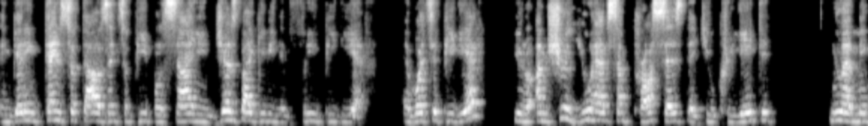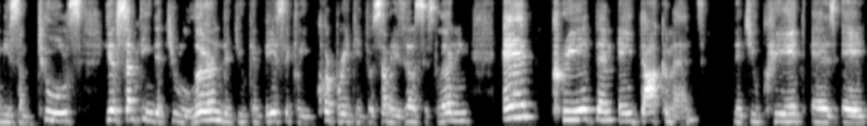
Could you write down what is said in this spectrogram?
and getting tens of thousands of people signing just by giving them free PDF. And what's a PDF? You know, I'm sure you have some process that you created. You have maybe some tools. You have something that you learned that you can basically incorporate into somebody else's learning and create them a document that you create as a,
